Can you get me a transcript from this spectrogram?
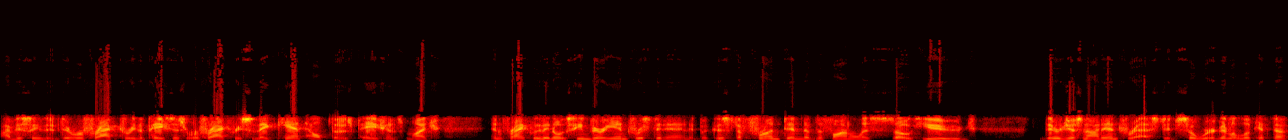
obviously, they're refractory. The patients are refractory, so they can't help those patients much. And frankly, they don't seem very interested in it because the front end of the funnel is so huge, they're just not interested. So we're going to look at the,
